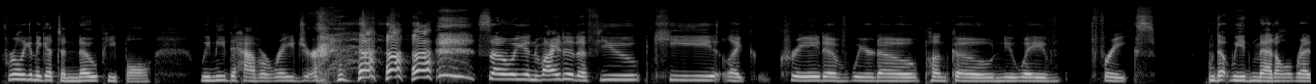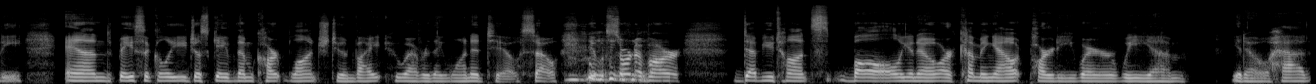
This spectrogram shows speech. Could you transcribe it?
if we're really going to get to know people, we need to have a rager. so we invited a few key, like creative, weirdo, punko, new wave freaks that we'd met already and basically just gave them carte blanche to invite whoever they wanted to. So it was sort of our debutantes ball, you know, our coming out party where we um, you know, had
